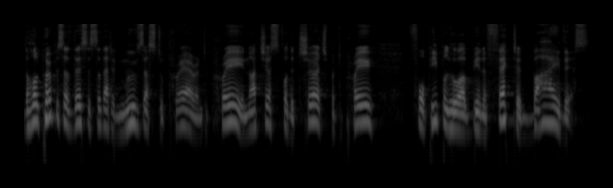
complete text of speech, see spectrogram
The whole purpose of this is so that it moves us to prayer and to pray not just for the church, but to pray for people who are being affected by this.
